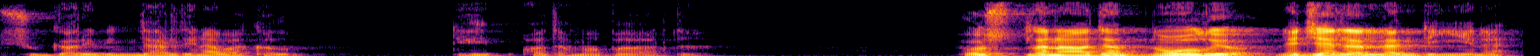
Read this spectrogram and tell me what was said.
şu garibin derdine bakalım. Deyip adama bağırdı. Höst lan Adem ne oluyor? Ne celallendin yine?''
